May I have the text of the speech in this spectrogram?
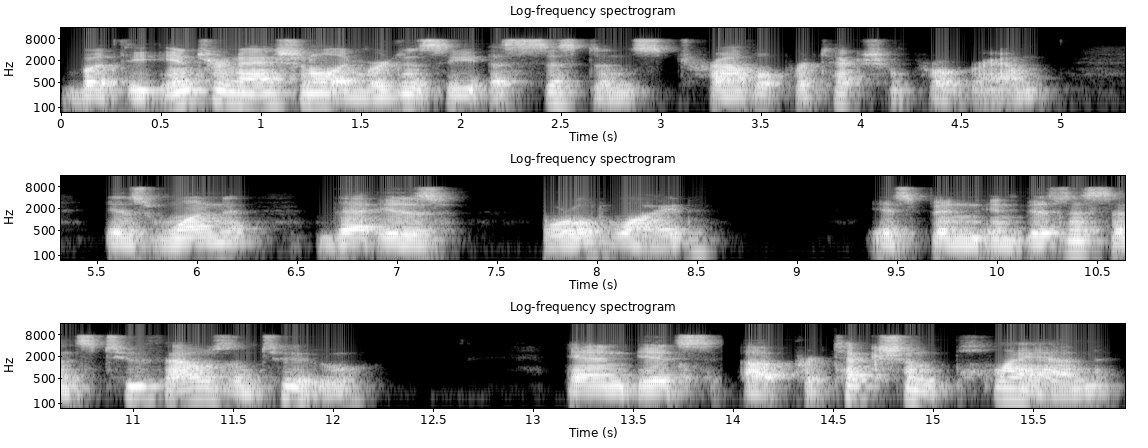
But the International Emergency Assistance Travel Protection Program is one that is worldwide. It's been in business since 2002, and it's a protection plan.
